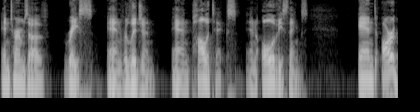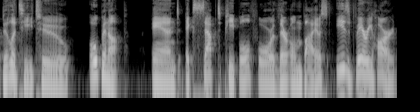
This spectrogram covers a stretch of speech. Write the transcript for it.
in terms of race and religion and politics and all of these things. And our ability to open up and accept people for their own bias is very hard.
